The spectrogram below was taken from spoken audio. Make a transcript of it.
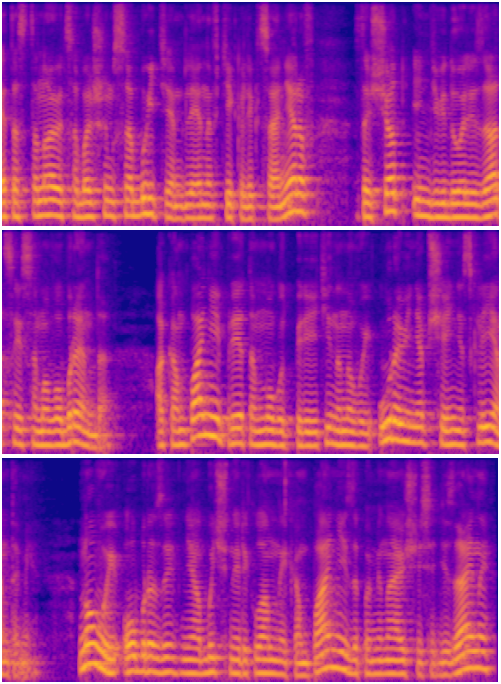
это становится большим событием для NFT-коллекционеров за счет индивидуализации самого бренда, а компании при этом могут перейти на новый уровень общения с клиентами. Новые образы, необычные рекламные кампании, запоминающиеся дизайны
